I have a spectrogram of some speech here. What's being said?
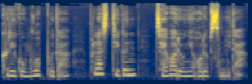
그리고 무엇보다 플라스틱은 재활용이 어렵습니다.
